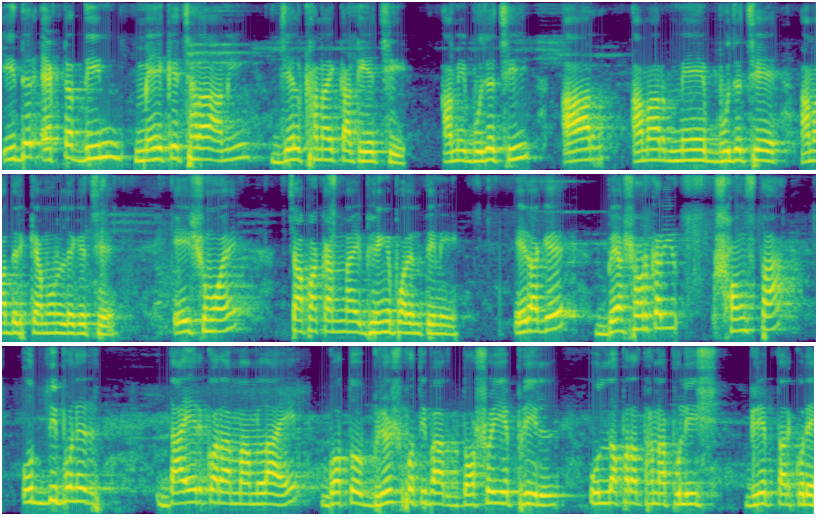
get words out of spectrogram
ঈদের একটা দিন মেয়েকে ছাড়া আমি জেলখানায় কাটিয়েছি। আমি বুঝেছি আর আমার মেয়ে বুঝেছে আমাদের কেমন লেগেছে। এই সময় চাপা কান্নায় ভেঙে পড়েন তিনি। এর আগে বেসরকারি সংস্থা উদ্দীপনের দায়ের করা মামলায় গত বৃহস্পতিবার দশই এপ্রিল উল্লাপাড়া থানা পুলিশ গ্রেপ্তার করে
